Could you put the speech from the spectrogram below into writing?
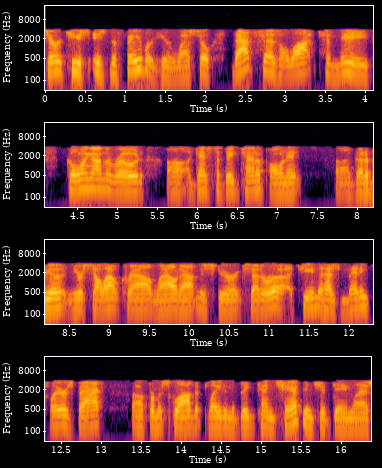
Syracuse is the favorite here, Wes. So that says a lot to me going on the road uh, against a Big Ten opponent. Uh, going to be a near sellout crowd, loud atmosphere, et cetera. A team that has many players back uh, from a squad that played in the Big Ten championship game last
